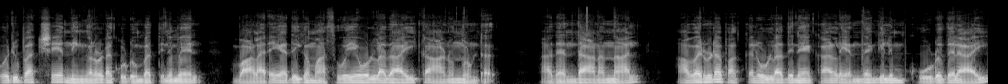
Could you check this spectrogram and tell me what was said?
ഒരുപക്ഷെ നിങ്ങളുടെ കുടുംബത്തിനു മേൽ വളരെയധികം അസൂയുള്ളതായി കാണുന്നുണ്ട്. അതെന്താണെന്നാൽ അവരുടെ പക്കലുള്ളതിനേക്കാൾ എന്തെങ്കിലും കൂടുതലായി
